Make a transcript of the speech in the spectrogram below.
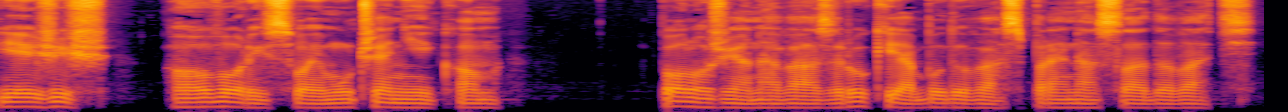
Ježiš hovorí svojim učeníkom, položia na vás ruky a budú vás prenasledovať.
